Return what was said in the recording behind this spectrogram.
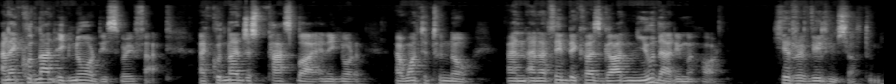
And I could not ignore this very fact. I could not just pass by and ignore it. I wanted to know. And, and I think because God knew that in my heart, He revealed Himself to me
